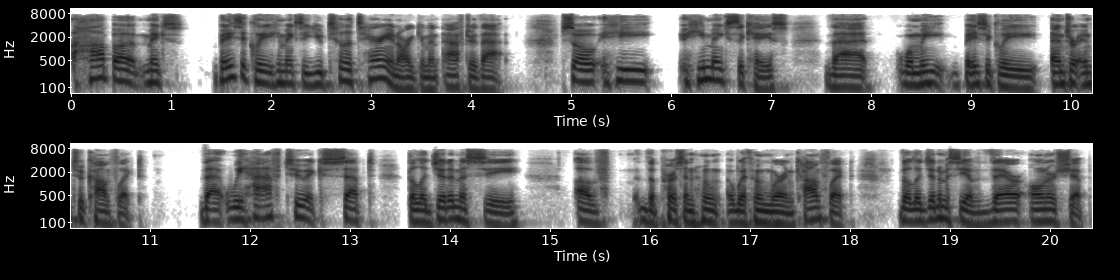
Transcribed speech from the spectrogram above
Hoppe makes basically he makes a utilitarian argument after that. So he he makes the case that when we basically enter into conflict, that we have to accept the legitimacy of the person whom with whom we're in conflict, the legitimacy of their ownership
